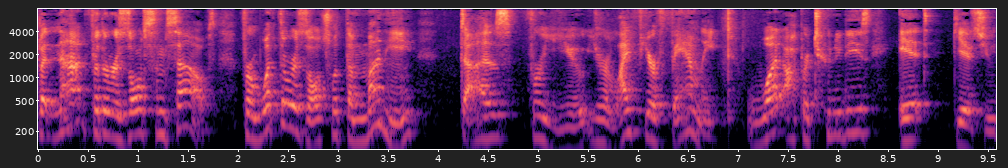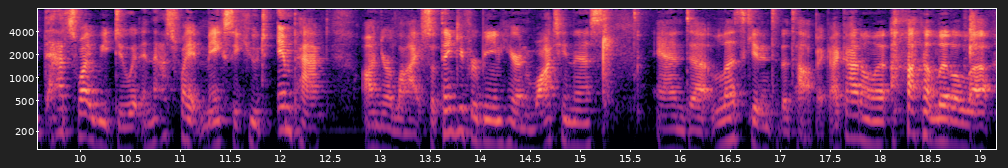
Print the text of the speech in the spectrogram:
but not for the results themselves, for what the results, what the money does for you, your life, your family, what opportunities it gives you. That's why we do it, and that's why it makes a huge impact on your life. So thank you for being here and watching this, and uh, let's get into the topic. I got on a little uh,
